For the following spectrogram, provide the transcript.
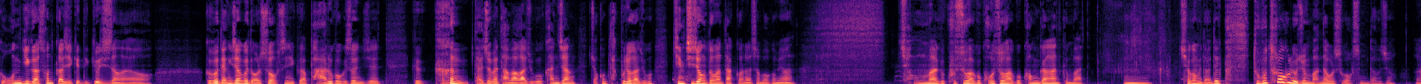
그 온기가 손까지 이렇게 느껴지잖아요. 그거 냉장고에 넣을 수 없으니까 바로 거기서 이제 그 큰 대접에 담아가지고 간장 조금 딱 뿌려가지고 김치 정도만 딱 꺼내서 먹으면 정말 그 구수하고 고소하고 건강한 그 맛. 음, 최고입니다. 근데 두부 트럭을 요즘 만나볼 수가 없습니다. 그죠? 예.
